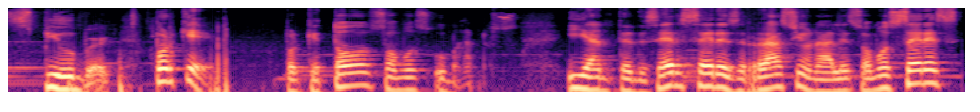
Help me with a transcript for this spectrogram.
Spielberg. ¿Por qué? Porque todos somos humanos. Y antes de ser seres racionales, somos seres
